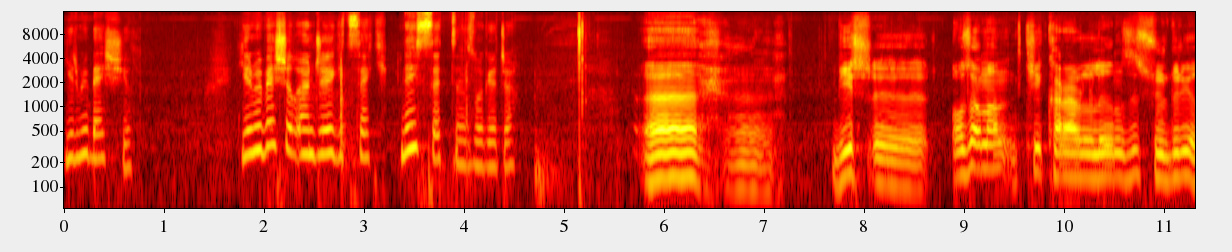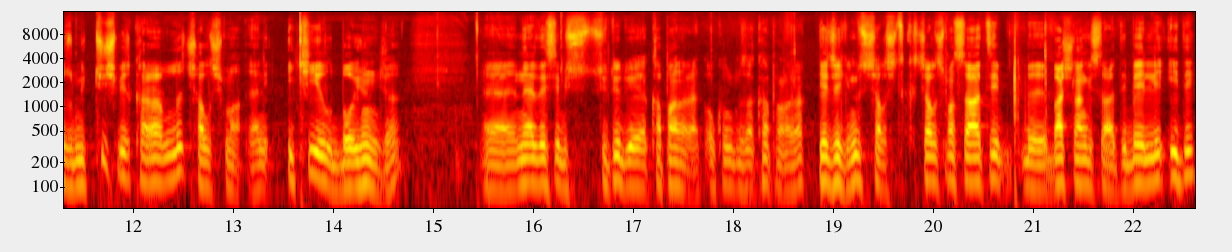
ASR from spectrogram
25 yıl. 25 yıl önceye gitsek ne hissettiniz o gece? Ee, e, bir e, o zamanki kararlılığımızı sürdürüyoruz. Müthiş bir kararlı çalışma. Yani iki yıl boyunca e, neredeyse bir stüdyoya kapanarak, okulumuza kapanarak gece gündüz çalıştık. Çalışma saati, e, başlangıç saati belli idi.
